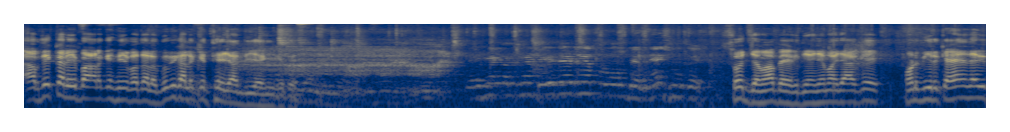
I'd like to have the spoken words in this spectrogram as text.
ਆਪਦੇ ਘਰੇ ਬਾਲ ਕੇ ਫਿਰ ਪਤਾ ਲੱਗੂ ਵੀ ਗੱਲ ਕਿੱਥੇ ਜਾਂਦੀ ਹੈਗੀ ਕਿਤੇ। ਇਹਦੀਆਂ ਕੱਟੀਆਂ ਦੇ ਦੇ ਦੀਆਂ ਪ੍ਰੂਨ ਦੇ ਸ਼ੂ ਜਮਾ ਬੈਗਦੀਆਂ ਜਮਾ ਜਾ ਕੇ ਹੁਣ ਵੀਰ ਕਹਿ ਦਿੰਦਾ ਵੀ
